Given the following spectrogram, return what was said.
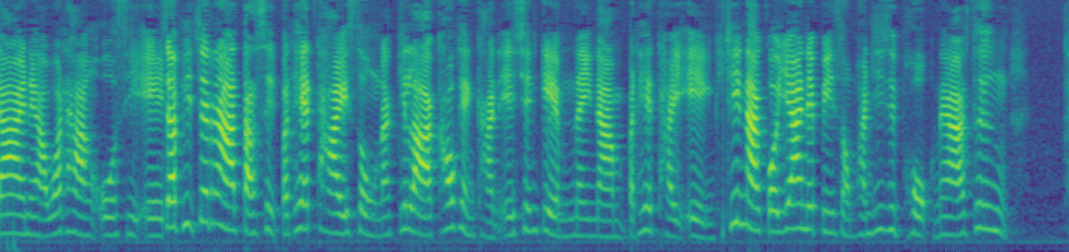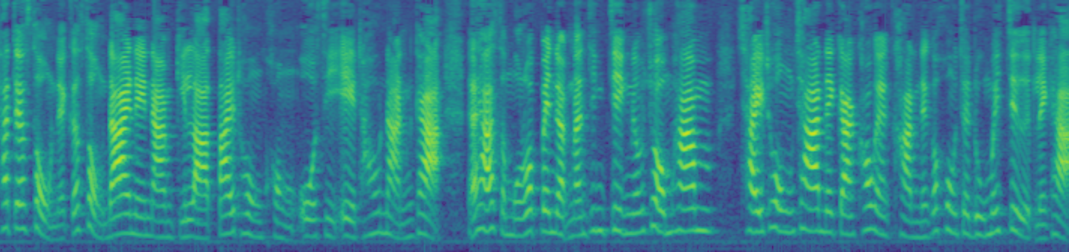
ได้นะคะว่าทาง OCA จะพิจารณาตัดสิทธิ์ประเทศไทยส่งนักกีฬาเข้าแข่งขันเอเชียนเกมในนามประเทศไทยเอง ที่นาโกย่าในปี 2026 นะคะซึ่งถ้าจะส่งเนี่ยก็ส่งได้ในนามกีฬาใต้ธงของ OCA เท่านั้นค่ะ และถ้าสมมุติว่าเป็นแบบนั้นจริงๆนะผู้ชมห้ามใช้ธงชาติในการเข้าแข่งขันเนี่ยก็คงจะดูไม่จืดเลยค่ะ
